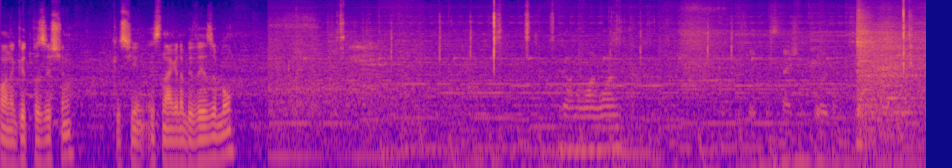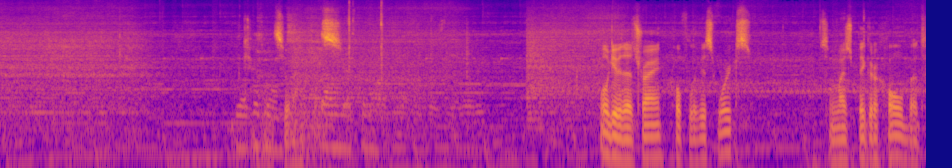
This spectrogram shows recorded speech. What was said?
on a good position because it's not gonna be visible. Let's see what happens. We'll give it a try. Hopefully this works. It's a much bigger hole, but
